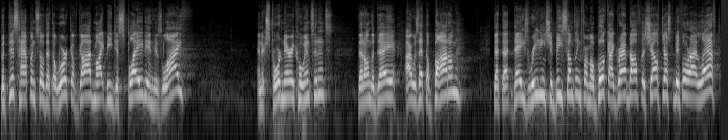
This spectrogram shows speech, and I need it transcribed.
But this happened so that the work of God might be displayed in his life. An extraordinary coincidence that on the day I was at the bottom, that that day's reading should be something from a book I grabbed off the shelf just before I left.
